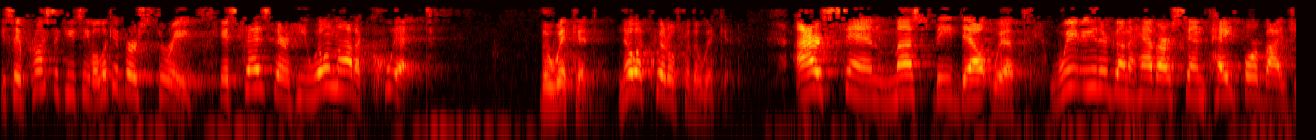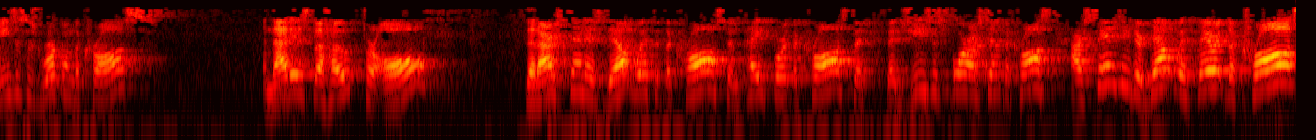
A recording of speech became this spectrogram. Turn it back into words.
You say prosecutes evil. Look at verse 3. It says there, He will not acquit the wicked. No acquittal for the wicked. Our sin must be dealt with. We're either going to have our sin paid for by Jesus' work on the cross, and that is the hope for all. that our sin is dealt with at the cross and paid for at the cross, that, that Jesus bore our sin at the cross. Our sin's either dealt with there at the cross,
